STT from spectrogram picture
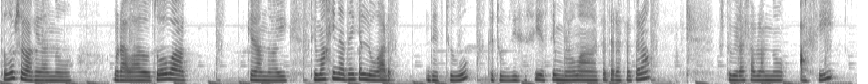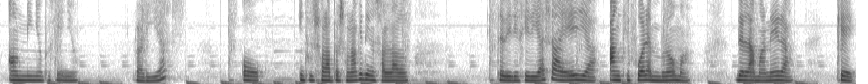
Todo se va quedando grabado, todo va quedando ahí. Tú imagínate que en lugar de tú, que tú dices, sí, estoy en broma, etcétera, etcétera, estuvieras hablando así a un niño pequeño. ¿Lo harías? O incluso a la persona que tienes al lado. ¿Te dirigirías a ella, aunque fuera en broma, de la manera que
